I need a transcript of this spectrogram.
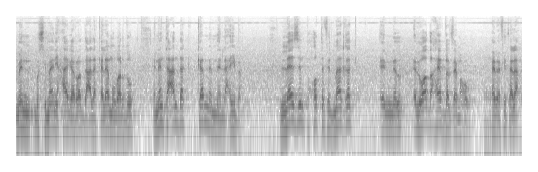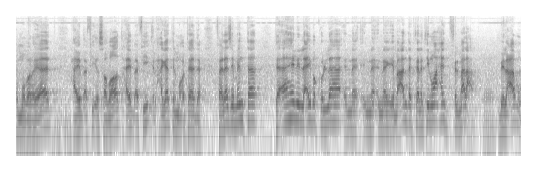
من موسيماني حاجة الرد على كلامه برضو إن أنت عندك كم من اللعيبة. لازم تحط في دماغك إن ال- الوضع هيفضل زي ما هو. هيبقى في تلاحم مباريات هيبقى في إصابات هيبقى في الحاجات المعتادة. فلازم أنت تأهل اللعيبة كلها ان ان إن يبقى عندك 30 واحد في الملعب. بيلعبوا.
